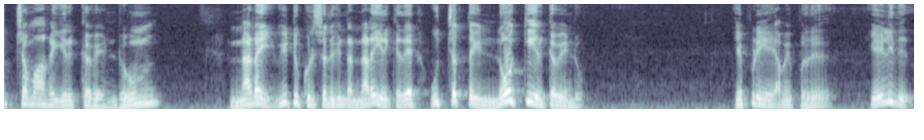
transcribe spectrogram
உச்சமாக இருக்க வேண்டும். நடை வீட்டுக்குள் செல்கின்ற நடை இருக்கிறதே உச்சத்தை நோக்கி இருக்க வேண்டும். எப்படி அமைப்பது? எளிது.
